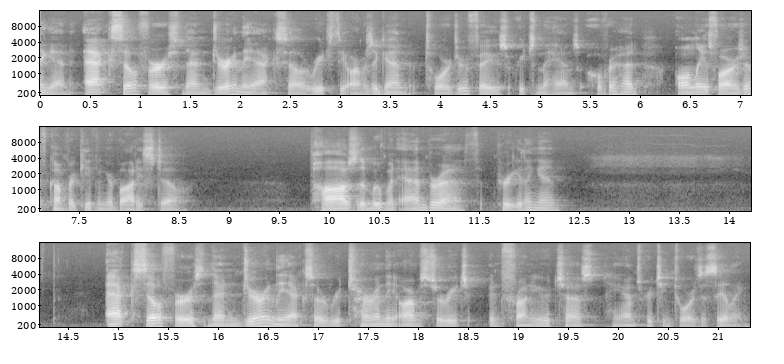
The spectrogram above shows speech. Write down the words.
again, exhale first, then during the exhale, reach the arms again towards your face, reaching the hands overhead, only as far as you have comfort, keeping your body still. Pause the movement and breath, breathing in. Exhale first, then during the exhale, return the arms to reach in front of your chest, hands reaching towards the ceiling.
